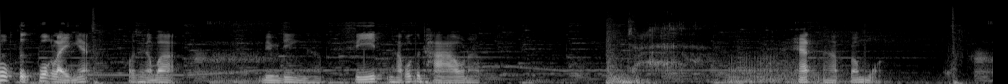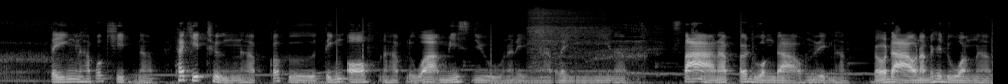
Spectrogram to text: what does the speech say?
พวกตึกพวกอะไรเงี้ยเขาใช้คำว่า building นะครับ feet นะครับก็คือเท้านะครับ hat นะครับแปลว่าหมวก think นะครับก็คิดนะครับ ถ้าคิดถึงนะครับก็คือ think of นะครับ หรือว่า miss you นั่นเองนะครับอะไรอย่างนี้นะครับ star นะครับแปลว่าดวงดาวนั่นเองนะครับแปลว่าดาวนะไม่ใช่ดวงนะครับ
